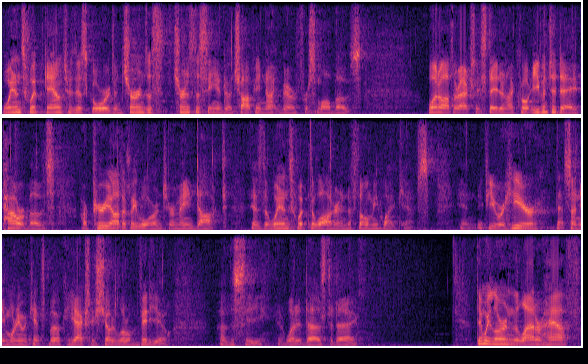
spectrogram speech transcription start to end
Winds whip down through this gorge and churns the, churns the sea into a choppy nightmare for small boats. One author actually stated, and I quote, even today, power boats are periodically warned to remain docked as the winds whip the water into foamy whitecaps. And if you were here that Sunday morning when Kent spoke, he actually showed a little video of the sea and what it does today. Then we learn in the latter half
